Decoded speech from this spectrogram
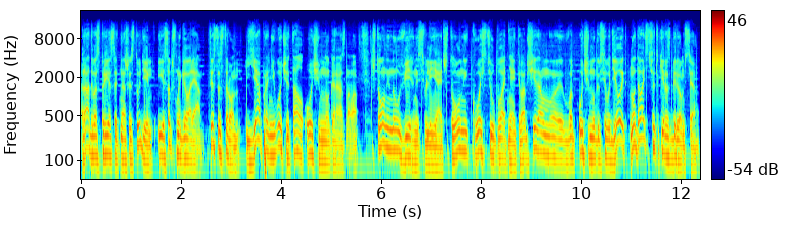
Рада вас приветствовать в нашей студии. И, собственно говоря, тестостерон. Я про него читал очень много разного. Что он и на уверенность влияет, что он и кости уплотняет, и вообще там э, очень много всего делает. Но давайте все-таки разберемся.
